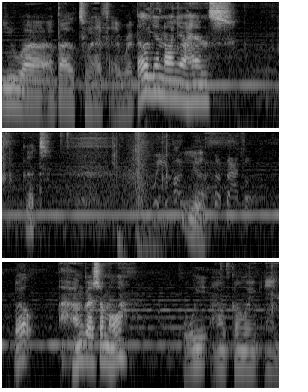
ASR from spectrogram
You are about to have a rebellion on your hands. Good. Some more. We are going in.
